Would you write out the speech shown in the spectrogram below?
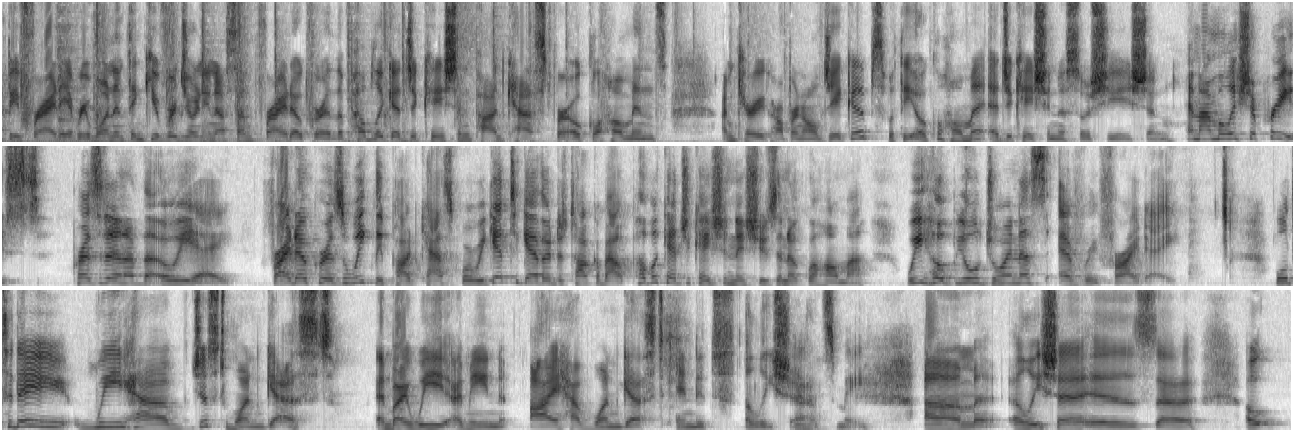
Happy Friday, everyone, and thank you for joining us on Fried Okra, the public education podcast for Oklahomans. I'm Carrie Coppernoll Jacobs with the Oklahoma Education Association. And I'm Alicia Priest, president of the OEA. Fried Okra is a weekly podcast where we get together to talk about public education issues in Oklahoma. We hope you'll join us every Friday. Well, today we have just one guest. And by we, I mean I have one guest, and it's Alicia. And it's me. Um, Alicia is, uh, oh,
